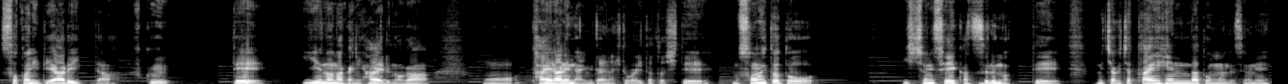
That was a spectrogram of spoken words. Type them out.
外に出歩いた服で家の中に入るのが、もう耐えられないみたいな人がいたとして、もうその人と一緒に生活するのって、むちゃくちゃ大変だと思うんですよね。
